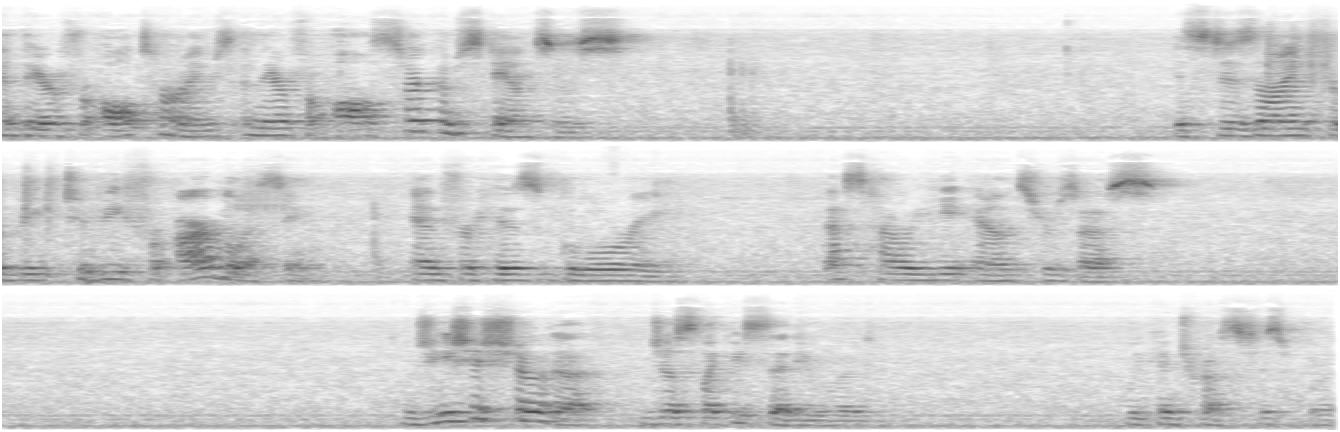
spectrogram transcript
and they are for all times, and they are for all circumstances. It's designed for be, to be for our blessing and for His glory. That's how He answers us. Jesus showed up just like He said He would. We can trust His word.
